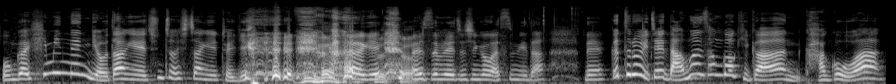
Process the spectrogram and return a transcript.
뭔가 힘 있는 여당의 춘천시장이 되기를 강하게 그렇죠. 말씀을 해주신 것 같습니다. 네, 끝으로 이제 남은 선거 기간 각오와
